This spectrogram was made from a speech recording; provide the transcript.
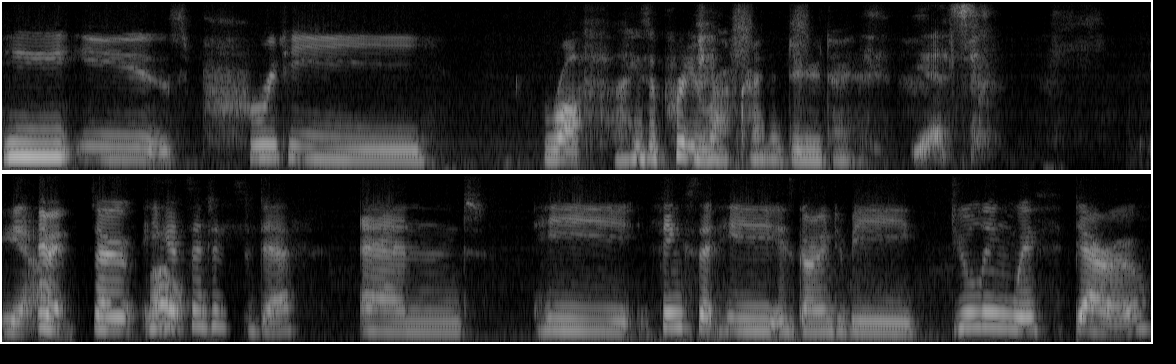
He is pretty rough. He's a pretty rough kind of dude. Yes. Yeah. Anyway, so he Oh. gets sentenced to death, and he thinks that he is going to be dueling with Darrow.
